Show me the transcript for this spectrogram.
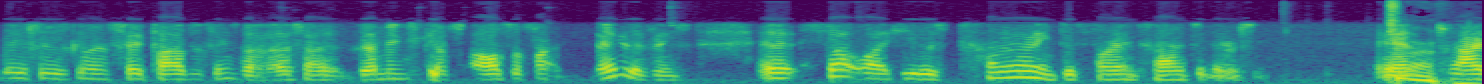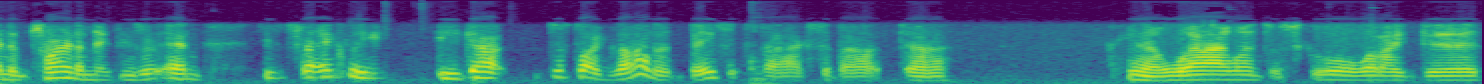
basically he was going to say positive things about us. I, that means you can also find negative things." And it felt like he was trying to find controversy and Sure. trying to trying to make things. And he frankly he got just like a lot of basic facts about. Uh, you know, when I went to school, what I did,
